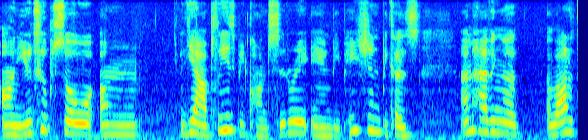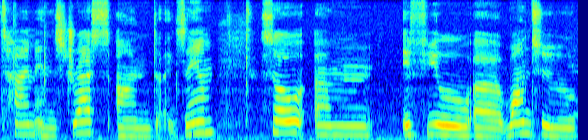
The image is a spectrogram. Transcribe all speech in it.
on YouTube. So um yeah, please be considerate and be patient because I'm having a a lot of time and stress on the exam. So um if you uh want to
